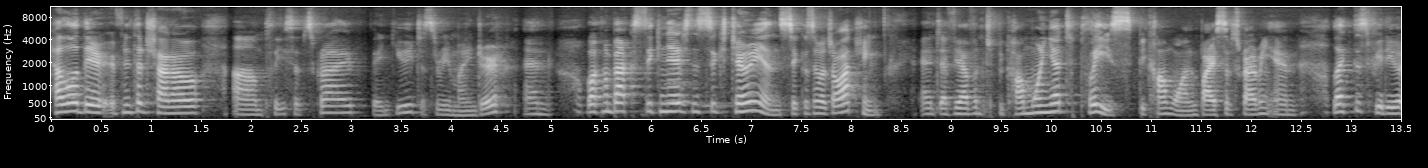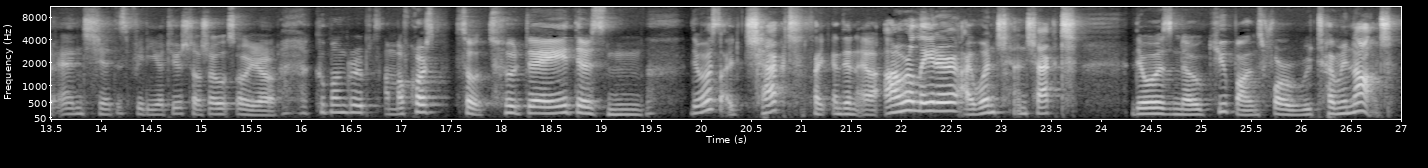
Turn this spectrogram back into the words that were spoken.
Hello there, if new to the channel, um, please subscribe. Thank you, just a reminder. And welcome back, Stickness and Sectarians. Thank you so much for watching. And if you haven't become one yet, please become one by subscribing and like this video and share this video to your socials or your coupon groups. Um, of course, so today there's, there was, I checked, like, and then an hour later, I went and checked. There was no coupons for RetailMeNot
